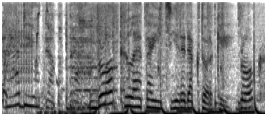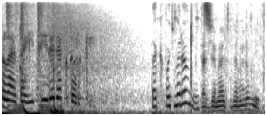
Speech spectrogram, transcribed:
Rádio DAB Praha. Blok létající redaktorky. Blok létající redaktorky. Tak pojďme dovnitř. Tak jdeme, jdeme dovnitř.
